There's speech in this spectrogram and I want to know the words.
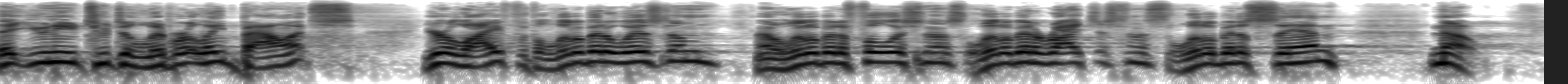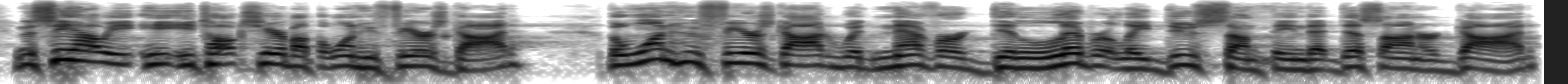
that you need to deliberately balance your life with a little bit of wisdom and a little bit of foolishness, a little bit of righteousness, a little bit of sin? No. And to see how he, he, he talks here about the one who fears God. The one who fears God would never deliberately do something that dishonored God,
